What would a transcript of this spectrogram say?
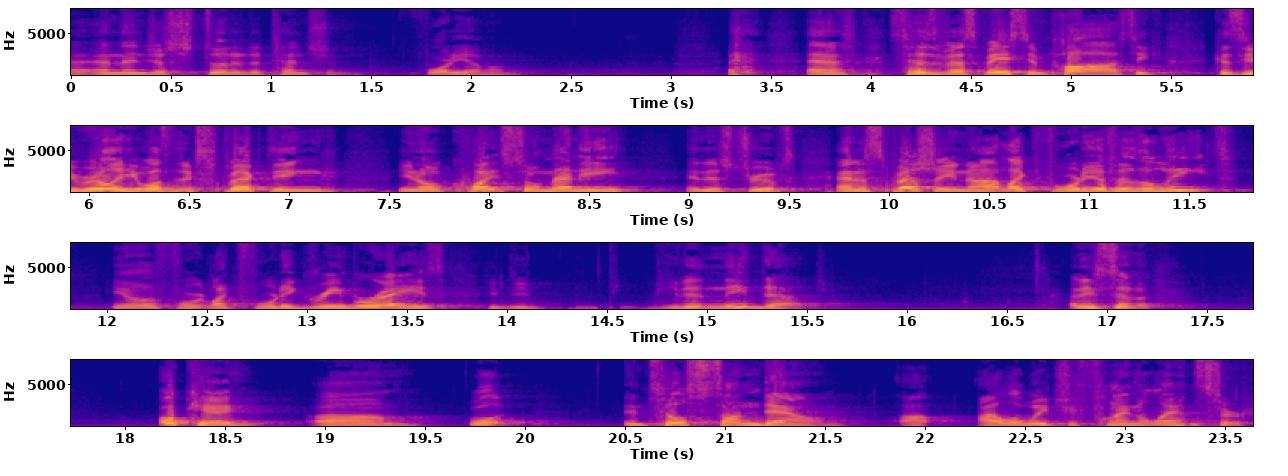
and then just stood at attention. 40 of them. and says Vespasian paused because he, he really he wasn't expecting you know quite so many in his troops, and especially not like 40 of his elite. You know, for, like 40 Green Berets. He, he, he, didn't need that. And he said, "Okay, um, well, until sundown, uh, I'll await your final answer.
